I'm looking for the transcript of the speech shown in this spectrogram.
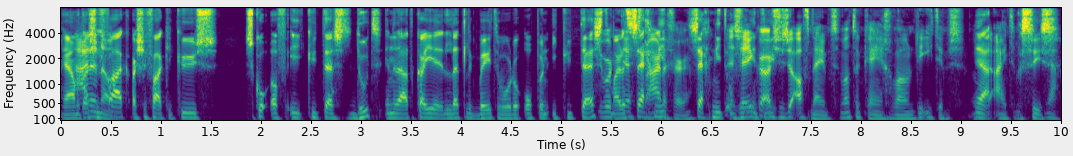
ja, want als je, vaak, als je vaak IQ's of IQ-test doet, inderdaad kan je letterlijk beter worden op een IQ-test. Maar dat zegt niet, zegt niet en zeker als je ze afneemt, want dan ken je gewoon de items. Ja, de items. precies. Ja.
